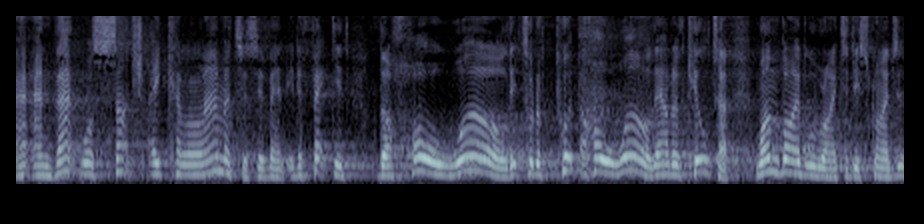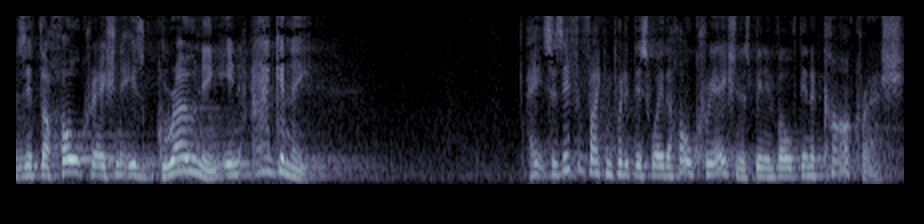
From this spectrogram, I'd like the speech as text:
And that was such a calamitous event. It affected the whole world. It sort of put the whole world out of kilter. One Bible writer describes it as if the whole creation is groaning in agony. It's as if, if I can put it this way, the whole creation has been involved in a car crash.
